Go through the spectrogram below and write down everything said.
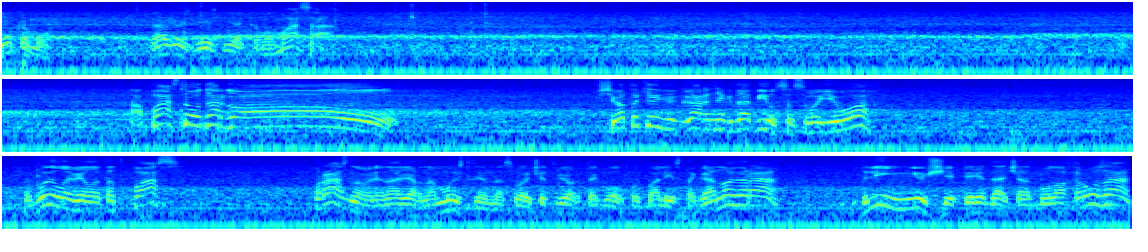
Некому. Даже здесь некому. Масса. Опасный удар. Гол! Все-таки Гарник добился своего. Выловил этот пас. Праздновали, наверное, мысленно свой четвертый гол футболиста Ганновера. Длиннющая передача от Булахруза.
